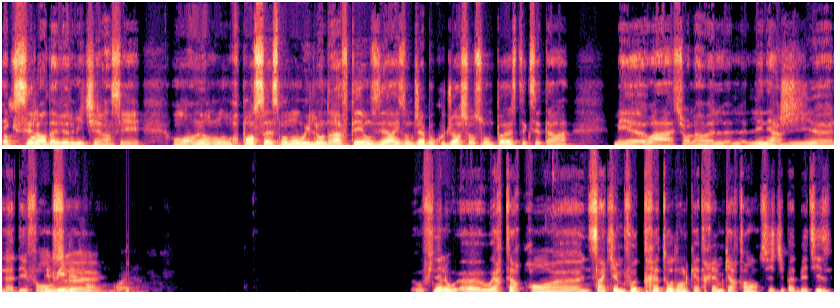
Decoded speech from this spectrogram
excellent, Davion Mitchell. Hein, on, repense à ce moment où ils l'ont drafté. On se disait, ah, ils ont déjà beaucoup de joueurs sur son poste, etc. Mais euh, sur l'énergie, euh, la défense. Et lui, défend, au final, euh, Werther prend euh, une cinquième faute très tôt dans le quatrième carton, si je dis pas de bêtises.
